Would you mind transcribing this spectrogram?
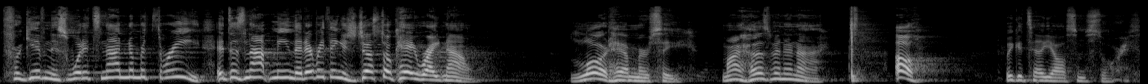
Forgiveness, what it's not, number three, it does not mean that everything is just okay right now. Lord have mercy. My husband and I. Oh, we could tell y'all some stories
